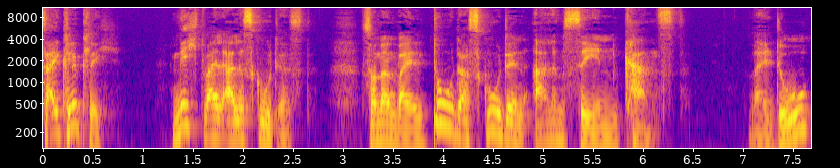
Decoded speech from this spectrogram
Sei glücklich. Nicht weil alles gut ist, sondern weil du das Gute in allem sehen kannst. Weil du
